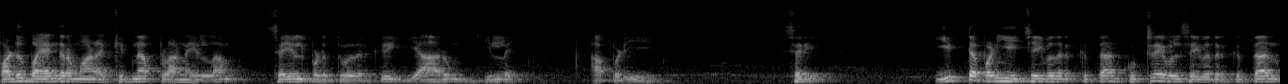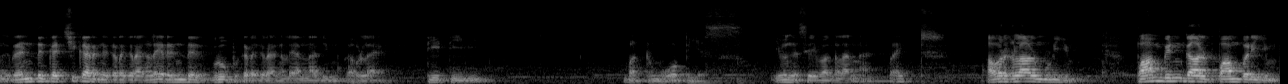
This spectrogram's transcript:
படுபயங்கரமான கிட்னாப் பிளானை எல்லாம் செயல்படுத்துவதற்கு யாரும் இல்லை. அப்படி சரி இட்ட பணியை செய்வதற்குத்தான் குற்றேவல் செய்வதற்குத்தான் ரெண்டு கட்சிக்காரங்க கிடக்குறாங்களே ரெண்டு குரூப் கிடக்குறாங்களே அதிமுகவில் டிடிவி மற்றும் ஓபிஎஸ் இவங்க செய்வாங்களான்னா ரைட் அவர்களால் முடியும். பாம்பின்கால் பாம்பறியும்.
